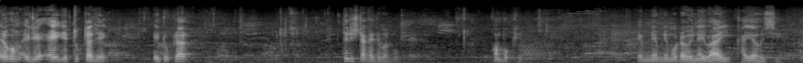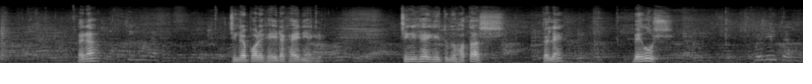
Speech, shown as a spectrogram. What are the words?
এরকম এই যে এই যে টুকরা যে, এই টুকরার তিরিশটা খাইতে পারব, কমপক্ষে। এমনি এমনি মোটা হই নাই ভাই, খাইয়া হয়েছি তাই না? চিংড়া পরে খাই, এটা খাইনি আগে। চিংড়ি খাই কি তুমি হতাশ? তাহলে বেহুশ ওই জন্যই তো এখন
